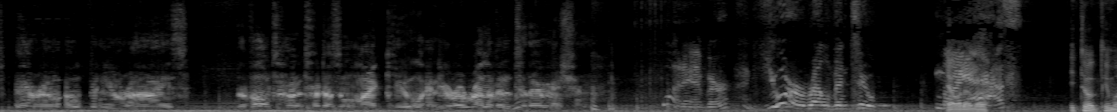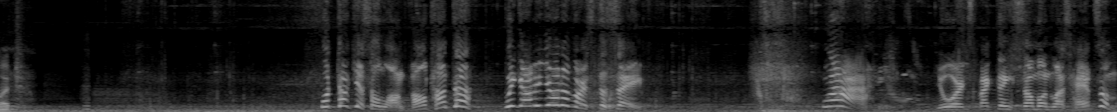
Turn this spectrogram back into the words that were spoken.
Sparrow, open your eyes. The Vault Hunter doesn't like you, and you're irrelevant to their mission. Whatever. You're irrelevant to my Yeah, whatever. ass. It took too much. What took you so long, Vault Hunter? We got a universe to save! Why? You were expecting someone less handsome?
